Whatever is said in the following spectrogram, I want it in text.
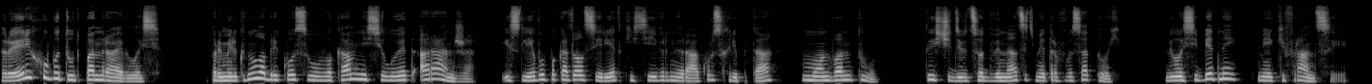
Рериху бы тут понравилось. Промелькнул абрикосового камня силуэт оранжа, и слева показался редкий северный ракурс хребта Мон-Ванту, 1912 метров высотой, велосипедной Мекки Франции.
